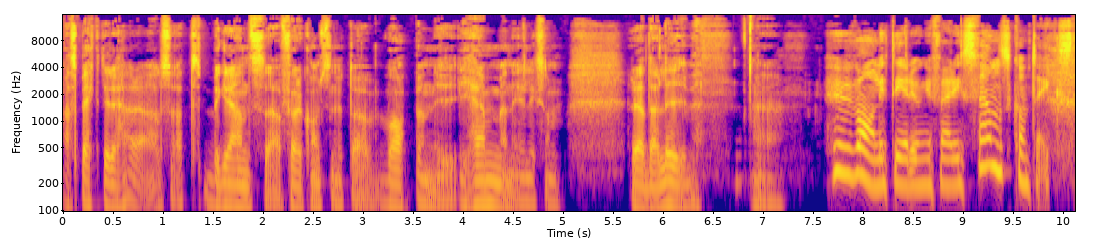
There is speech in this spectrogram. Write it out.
aspekt i det här. Alltså att begränsa förekomsten av vapen i, i hemmen är liksom räddar liv. Eh. Hur vanligt är det ungefär i svensk kontext?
